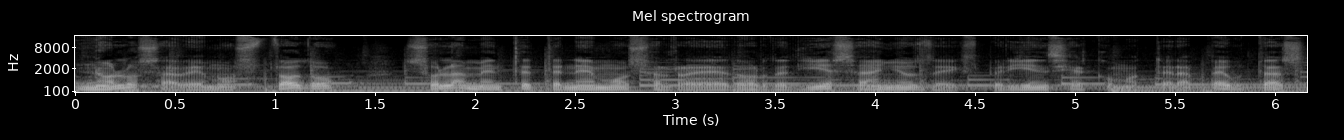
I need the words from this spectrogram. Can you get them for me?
No lo sabemos todo, solamente tenemos alrededor de 10 años de experiencia como terapeutas,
